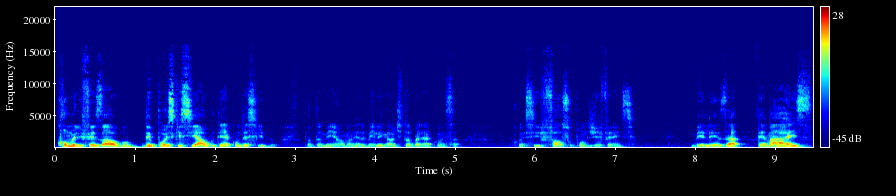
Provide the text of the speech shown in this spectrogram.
como ele fez algo depois que esse algo tenha acontecido. Então também é uma maneira bem legal de trabalhar com, essa, com esse falso ponto de referência. Beleza? Até mais.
